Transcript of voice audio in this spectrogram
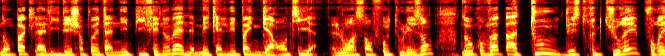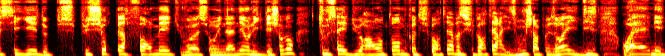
non pas que la Ligue des Champions est un épiphénomène, mais qu'elle n'est pas une garantie, loin s'en faut tous les ans. Donc on va pas tout déstructurer pour essayer de su- surperformer, tu vois, sur une année en Ligue des Champions. Tout ça est dur à entendre quand tu supporters, parce que les supporters, ils se bouchent un peu les oreilles, ils disent, ouais, mais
